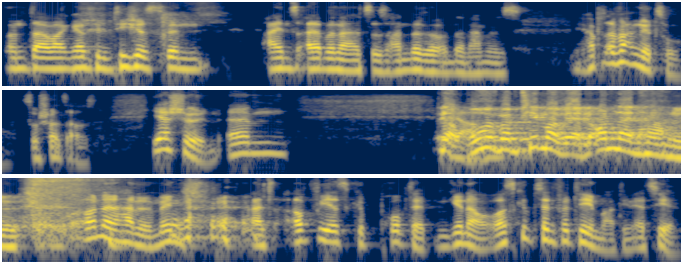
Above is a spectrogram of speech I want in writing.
und da waren ganz viele T-Shirts drin. Eins alberner als das andere und dann haben wir es, ich habe es einfach angezogen. So schaut's aus. Ja, schön. Ähm, Genau, ja, wo wir beim Thema werden, Onlinehandel. Onlinehandel, Mensch, als ob wir es geprobt hätten. Genau. Was gibt es denn für Themen, Martin? Erzähl.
